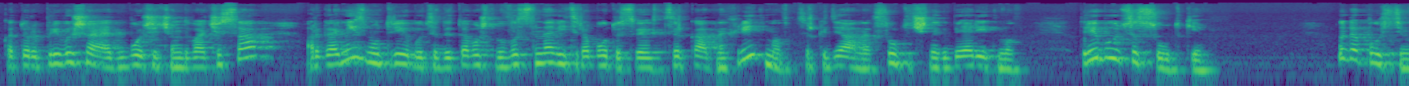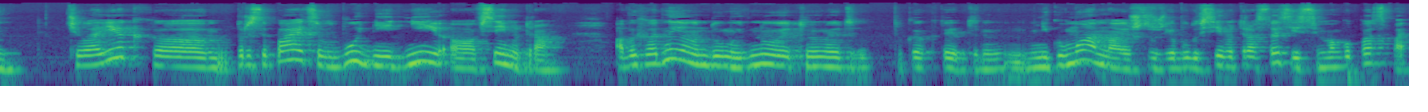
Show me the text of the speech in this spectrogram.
который превышает больше, чем 2 часа, организму требуется для того, чтобы восстановить работу своих циркадных ритмов, циркадианных, суточных биоритмов, требуются сутки. Ну, допустим, человек э, просыпается в будние дни э, в 7 утра, а выходные он думает, ну, это, ну, это как-то это негуманно, что же я буду в 7 утра встать, если могу поспать.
